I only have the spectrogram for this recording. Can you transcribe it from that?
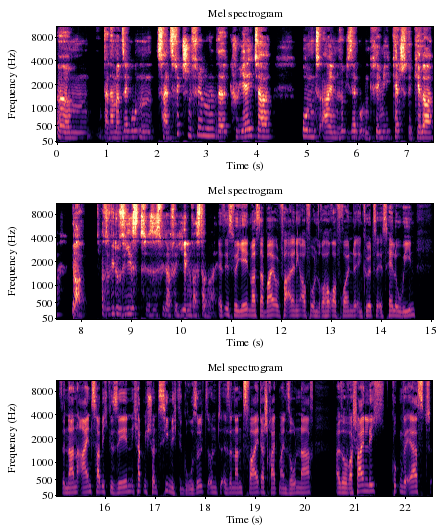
Ähm, dann haben wir einen sehr guten Science-Fiction-Film, The Creator, und einen wirklich sehr guten Krimi, Catch the Killer. Ja, also wie du siehst, es ist wieder für jeden was dabei. Es ist für jeden was dabei und vor allen Dingen auch für unsere Horrorfreunde. In Kürze ist Halloween. The Nun 1 habe ich gesehen. Ich habe mich schon ziemlich gegruselt und The Nun 2, da schreit mein Sohn nach. Also wahrscheinlich gucken wir erst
